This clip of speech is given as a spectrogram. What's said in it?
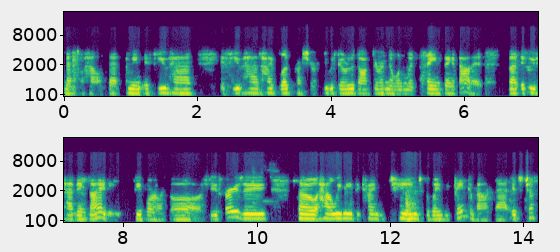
mental health that i mean if you had if you had high blood pressure you would go to the doctor and no one would say anything about it. But if you have anxiety people are like oh she's crazy so how we need to kind of change the way we think about that. It's just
